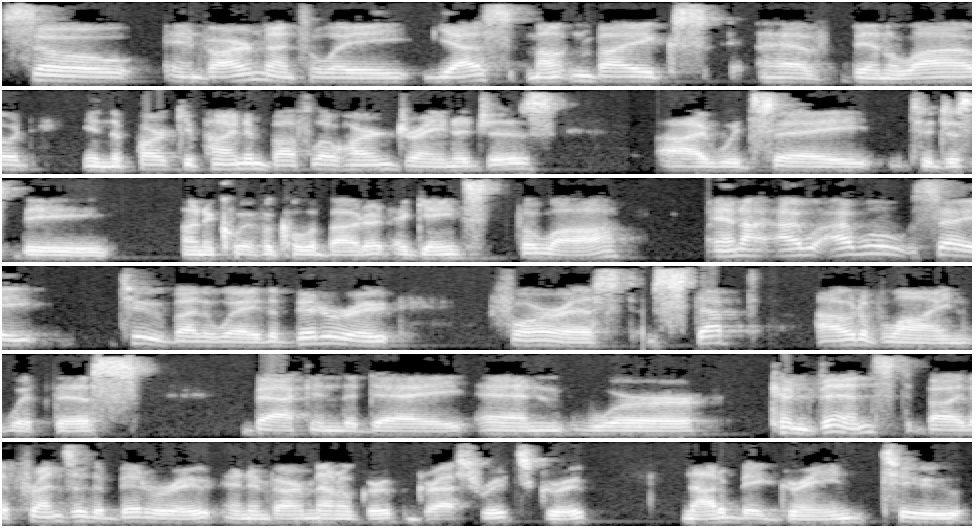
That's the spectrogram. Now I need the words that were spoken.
So environmentally, yes, mountain bikes have been allowed in the porcupine and buffalo horn drainages. I would say to just be unequivocal about it against the law. And I, I, I will say too, by the way, the Bitterroot Forest stepped out of line with this back in the day and were convinced by the Friends of the Bitterroot, an environmental group, a grassroots group, not a big green, to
